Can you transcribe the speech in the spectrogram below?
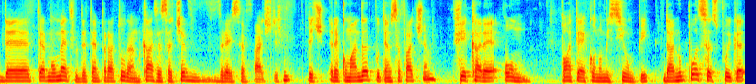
de termometru, de temperatură în casă, să ce vrei să faci. Deci, nu- deci recomandări putem să facem, fiecare om poate economisi un pic, dar nu poți să spui că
